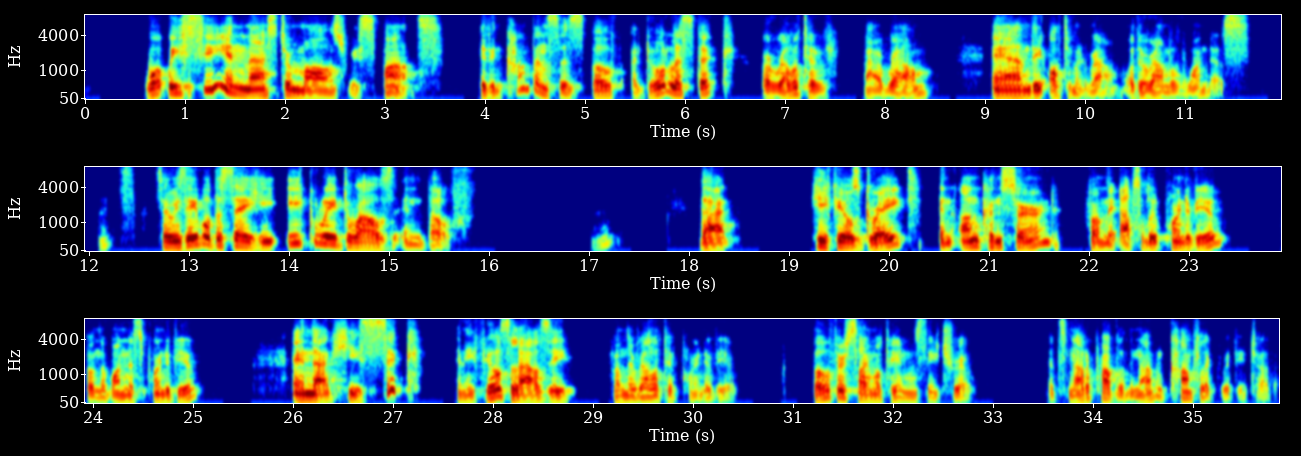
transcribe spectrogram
what we see in Master Ma's response, it encompasses both a dualistic or relative uh, realm and the ultimate realm or the realm of oneness. Right? So he's able to say he equally dwells in both. That he feels great and unconcerned from the absolute point of view, from the oneness point of view, and that he's sick and he feels lousy from the relative point of view. Both are simultaneously true. It's not a problem. They're not in conflict with each other.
